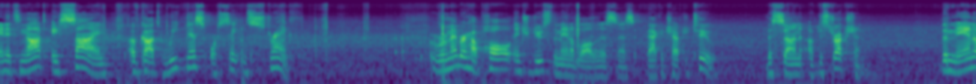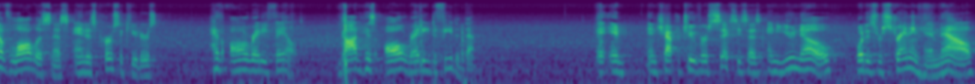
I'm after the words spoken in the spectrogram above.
and it's not a sign of God's weakness or Satan's strength. Remember how Paul introduced the man of lawlessness back in chapter 2 the son of destruction. The man of lawlessness and his persecutors have already failed. God has already defeated them. In, in, in, chapter 2, verse 6, he says, And you know what is restraining him now,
